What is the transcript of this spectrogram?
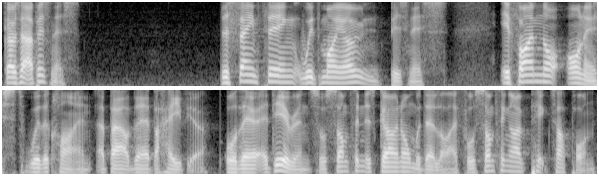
goes out of business. The same thing with my own business. If I'm not honest with a client about their behavior or their adherence or something that's going on with their life or something I've picked up on,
